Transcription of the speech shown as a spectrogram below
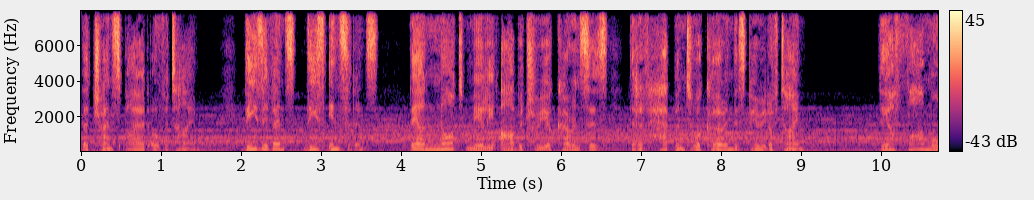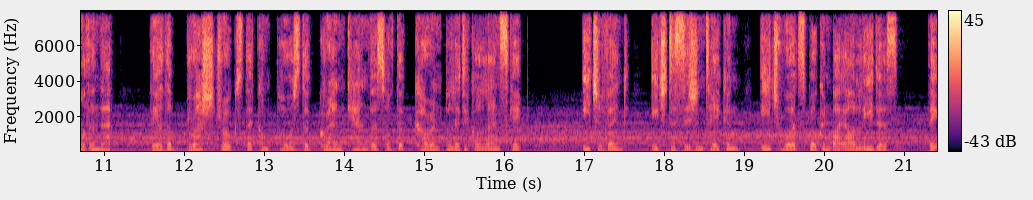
that transpired over time. These events, these incidents, they are not merely arbitrary occurrences that have happened to occur in this period of time. They are far more than that. They are the brushstrokes that compose the grand canvas of the current political landscape. Each event, each decision taken, each word spoken by our leaders, they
